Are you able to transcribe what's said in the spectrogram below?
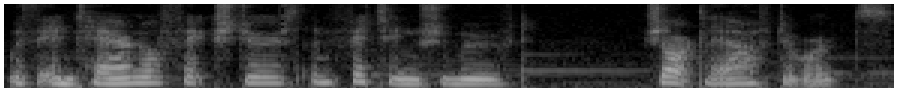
with the internal fixtures and fittings removed shortly afterwards.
